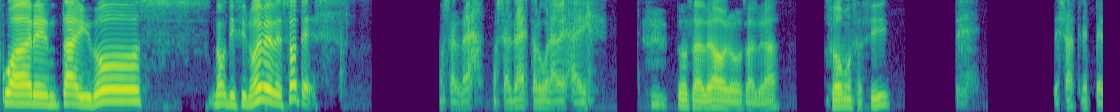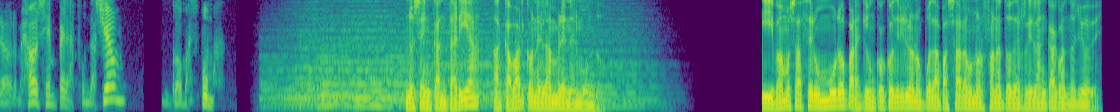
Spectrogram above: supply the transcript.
42. No, 19 besotes. No saldrá, no saldrá esto alguna vez ahí. No saldrá o no saldrá. Somos así de desastre, pero lo mejor siempre la Fundación Goma Espuma. Nos encantaría acabar con el hambre en el mundo Y vamos a hacer un muro para que un cocodrilo no pueda pasar a un orfanato de Sri Lanka cuando llueve.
